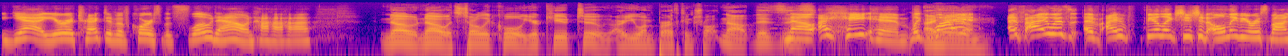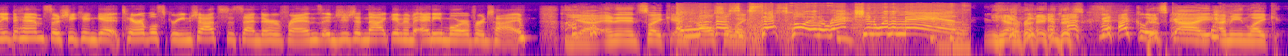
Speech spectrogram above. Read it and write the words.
yeah, you're attractive, of course, but slow down. Ha ha ha. No, no, it's totally cool. You're cute too. Are you on birth control? No, this is, No, I hate him. Like, I why? him. If I was, if I feel like she should only be responding to him so she can get terrible screenshots to send to her friends, and she should not give him any more of her time. yeah, and it's like, and Another also like, successful interaction with a man. yeah, right. and this, exactly. this guy, I mean, like,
